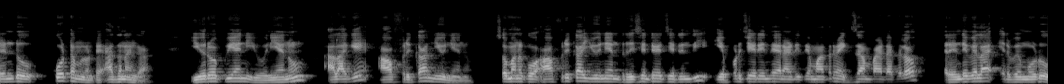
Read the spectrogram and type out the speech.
2 కూటములుంటాయి అదనంగా. యూరోపియన్ యూనియను, అలాగే ఆఫ్రికన్ యూనియన్. సో, మనకు ఆఫ్రికా యూనియన్ రీసెంట్‌గా చేరింది. ఎప్పుడు చేరింది అని అడిగితే మాత్రం ఎగ్జామ్ పాయింట్ ఆఫ్ వ్యూలో 2023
